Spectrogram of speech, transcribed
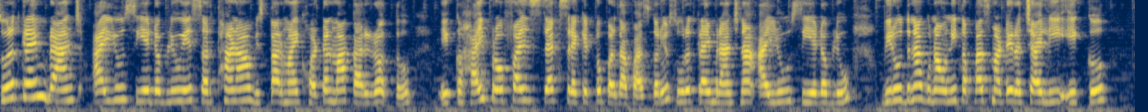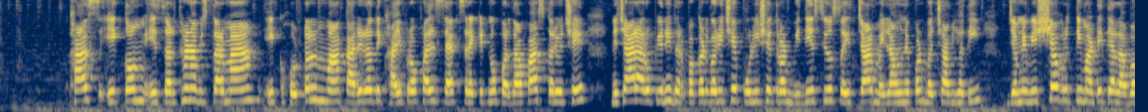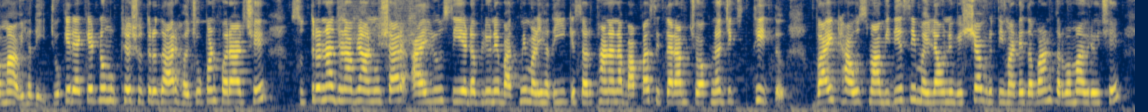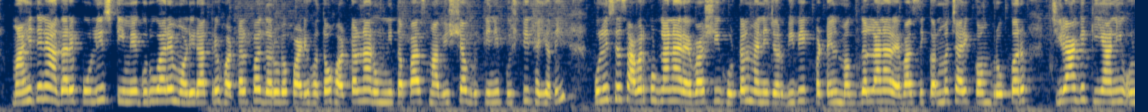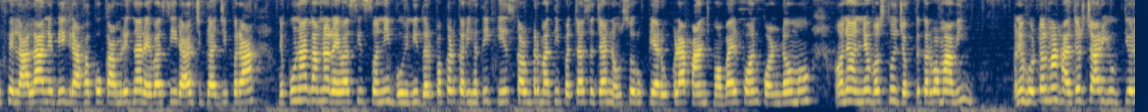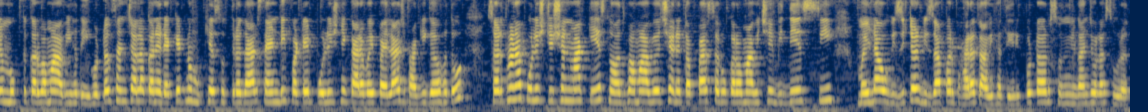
Surat crime branch આઈયુસીએડબ્લ્યુએ સરથાણા વિસ્તારમાં એક હોટલમાં કાર્યરત એક હાઈ પ્રોફાઇલ સેક્સ રેકેટનો પર્દાફાશ કર્યો. સુરત ક્રાઇમ બ્રાન્ચના આઈયુસીએડબ્લ્યુ વિરુદ્ધના ગુનાઓની તપાસ માટે રચાયેલી એક ખાસ એકમ એ સરથાણા વિસ્તારમાં એક હોટલમાં કાર્યરત એક હાઈ પ્રોફાઇલ સેક્સ રેકેટનો પર્દાફાશ કર્યો છે ને ચાર આરોપીઓની ધરપકડ કરી છે. પોલીસે ત્રણ વિદેશીઓ સહિત ચાર મહિલાઓને પણ બચાવી હતી. જેમને વેશ્યાવૃત્તિ માટે ત્યાં લાવવામાં આવી હતી. જોકે રેકેટનો મુખ્ય સૂત્રધાર હજુ પણ ફરાર છે. સૂત્રના જણાવ્યા અનુસાર આઈયુસીએડબ્લ્યુને બાતમી મળી હતી કે સરથાણાના બાપા સીતારામ ચોક નજીક સ્થિત વ્હાઇટ હાઉસમાં વિદેશી મહિલાઓને વેશ્યાવૃત્તિ માટે દબાણ કરવામાં આવી રહ્યું છે. માહિતીને આધારે પોલીસ ટીમે ગુરુવારે મોડી રાત્રે હોટલ પર દરોડો પાડ્યો હતો. હોટલના રૂમની તપાસમાં વેશ્યાવૃત્તિની પુષ્ટિ થઈ હતી. પોલીસે સાવરકુંડલાના રહેવાસી હોટલ મેનેજર વિવેક પટેલ, મગદલ્લાના રહેવાસી કર્મચારી કમ બ્રોકર ચિરાગ કિયાની ઉર્ફે લાલા અને બે ગ્રાહકો કામરેજના રહેવાસી રાજ ગાજીપરા અને પુણા ગામના રહેવાસી સની ભોઈની ધરપકડ કરી હતી. કેસ કાઉન્ટરમાંથી પચાસ હજાર નવસો રૂપિયા રોકડા, પાંચ મોબાઈલ ફોન, કોન્ડોમો અને અન્ય વસ્તુઓ જપ્ત કરવામાં આવી. અને હોટલમાં હાજર ચાર યુવતીઓને મુક્ત કરવામાં આવી હતી. હોટલ સંચાલક અને રેકેટનો મુખ્ય સૂત્રધાર સેન્ડી પટેલ પોલીસની કાર્યવાહી પહેલા જ ભાગી ગયો હતો. સરથાણા પોલીસ સ્ટેશનમાં કેસ નોંધવામાં આવ્યો છે અને તપાસ શરૂ કરવામાં આવી છે. વિદેશી મહિલાઓ વિઝિટર વિઝા પર ભારત આવી હતી. રિપોર્ટર સુનિલ ગાંજોલા, સુરત.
